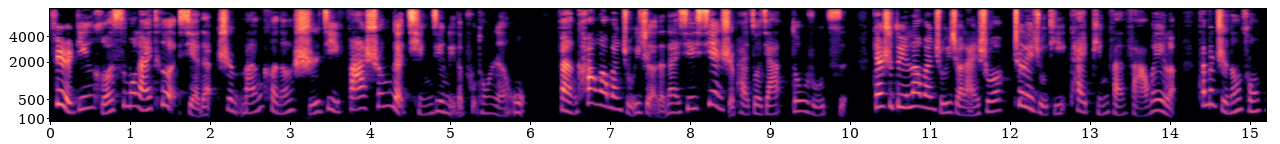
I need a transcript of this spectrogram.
菲尔丁和斯摩莱特写的是蛮可能实际发生的情境里的普通人物。反抗浪漫主义者的那些现实派作家都如此，但是对浪漫主义者来说，这类主题太平凡乏味了，他们只能从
